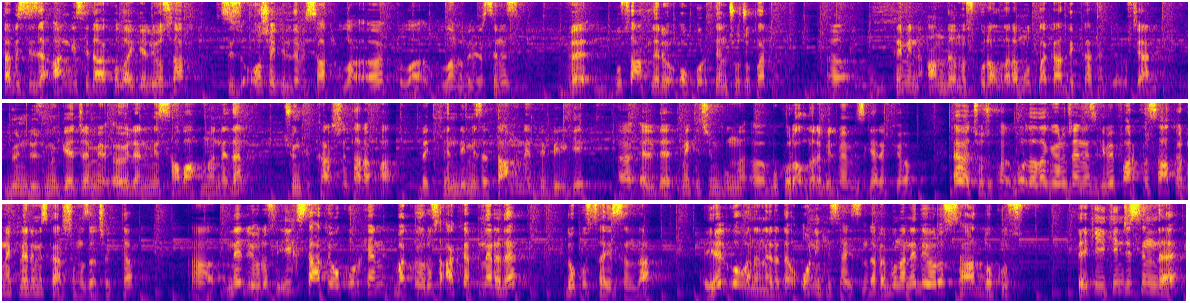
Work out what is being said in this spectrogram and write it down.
Tabi size hangisi daha kolay geliyorsa siz o şekilde bir saat kulla- e, kulla- kullanabilirsiniz. Ve bu saatleri okurken çocuklar e, temin andığımız kurallara mutlaka dikkat ediyoruz. Yani gündüz mü, gece mi, öğlen mi, sabah mı neden? Çünkü karşı tarafa ve kendimize tam net bir bilgi e, elde etmek için bunu, bu kuralları bilmemiz gerekiyor. Evet çocuklar burada da göreceğiniz gibi farklı saat örneklerimiz karşımıza çıktı. Ne diyoruz? İlk saati okurken bakıyoruz akrep nerede? 9 sayısında. Yelkova nerede? 12 sayısında ve buna ne diyoruz? Saat 9. Peki ikincisinde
